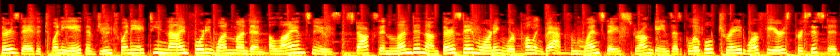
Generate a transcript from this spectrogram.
Thursday, the 28th of June 2018 9:41 London, Alliance News. Stocks in London on Thursday morning were pulling back from Wednesday's strong gains as global trade war fears persisted.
